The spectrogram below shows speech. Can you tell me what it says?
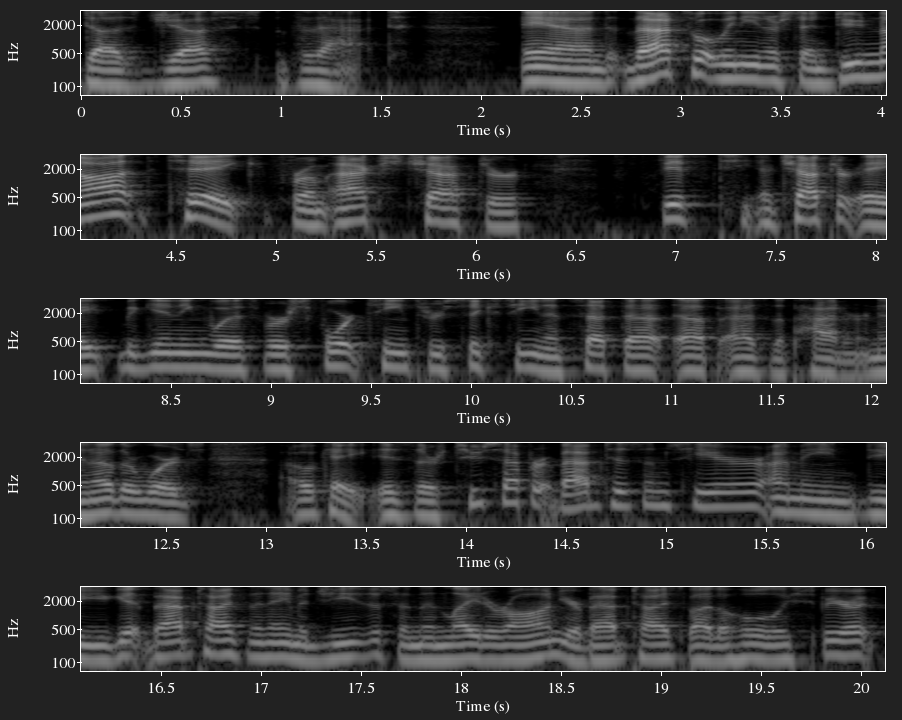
does just that. And that's what we need to understand. Do not take from Acts chapter 15, uh, chapter 8, beginning with verse 14 through 16, and set that up as the pattern. In other words, okay, is there two separate baptisms here? I mean, do you get baptized in the name of Jesus and then later on you're baptized by the Holy Spirit?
